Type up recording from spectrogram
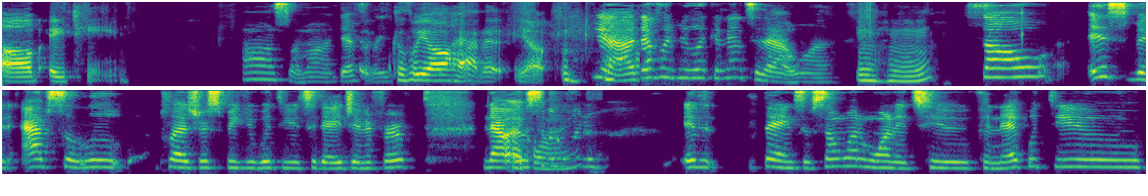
of a team. Awesome. I definitely. Because we all have it. Yep. yeah, I'll definitely be looking into that one. Mm-hmm. So it's been absolute pleasure speaking with you today, Jennifer. Now, if someone, if thanks, if someone wanted to connect with you,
